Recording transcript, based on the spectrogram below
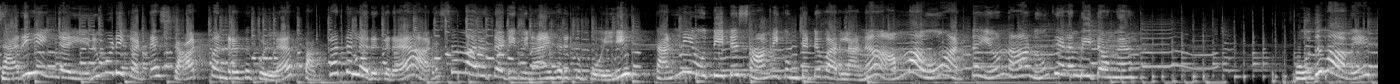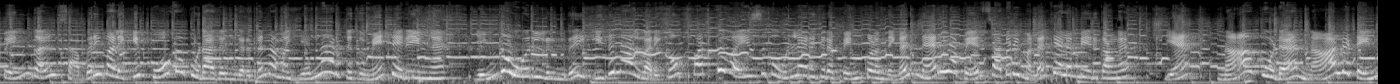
சரி எங்க இருமுடி கட்ட ஸ்டார்ட் பண்றதுக்குள்ள பக்கத்துல இருக்கிற அரச மரத்தடி விநாயகருக்கு போய் தண்ணி ஊத்திட்டு சாமி கும்பிட்டுட்டு வரலான்னு அம்மாவும் அத்தையும் நானும் கிளம்பிட்டோங்க. பொதுவாவே பெண்கள் சபரிமலைக்கு போக கூடாதுங்கிறது நம்ம எல்லாத்துக்குமே தெரியுங்க. எங்க ஊர்ல இருந்து இது நாள் வரைக்கும் பத்து வயசுக்கு உள்ள இருக்கிற பெண் குழந்தைகள் நிறைய பேர் சபரிமலை கிளம்பி இருக்காங்க ஏன்? நான் கூட நாலு டைம்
